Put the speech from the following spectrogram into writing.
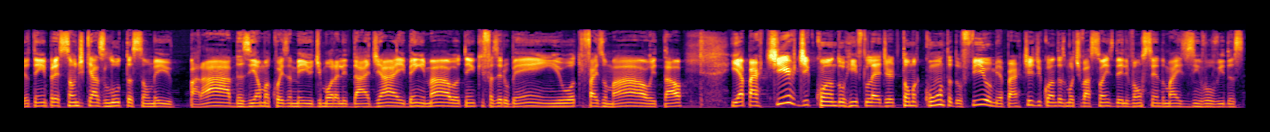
eu tenho a impressão de que as lutas são meio paradas e é uma coisa meio de moralidade, ai, bem e mal, eu tenho que fazer o bem e o outro faz o mal e tal. E a partir de quando o Heath Ledger toma conta do filme, a partir de quando as motivações dele vão sendo mais desenvolvidas,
